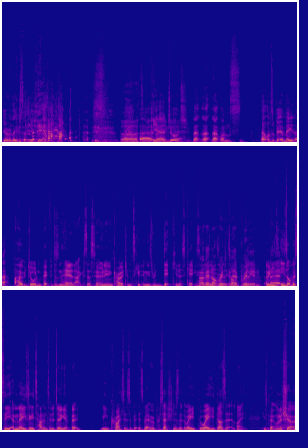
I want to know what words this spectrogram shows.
you're a loser. Oh, Uh, Yeah, yeah, in George, that, that that one's that one's a bit of me. That I hope Jordan Pickford doesn't hear that because that's going to only encourage him to keep doing these ridiculous kicks. no, they're not at the ridiculous. They're brilliant. I mean, he's, he's obviously amazingly talented at doing it, but I mean, Christ, it's a bit, it's a bit of a procession, isn't it? The way the way he does it, like he's putting on a show.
